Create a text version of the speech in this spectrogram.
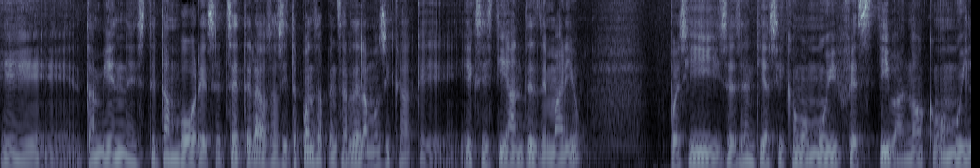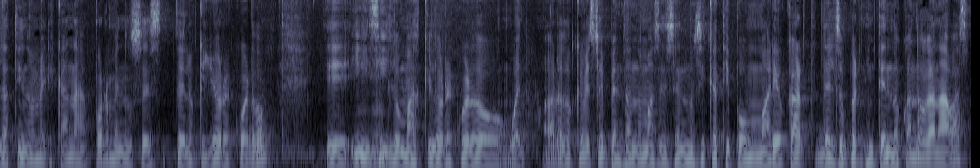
eh, también este, tambores, etcétera. O sea, si te pones a pensar de la música que existía antes de Mario, pues sí se sentía así como muy festiva, ¿no? Como muy latinoamericana, por lo menos es de lo que yo recuerdo. Eh, y si lo más que lo recuerdo, bueno, ahora lo que me estoy pensando más es en música tipo Mario Kart del Super Nintendo cuando ganabas,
